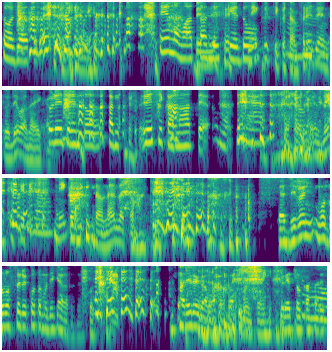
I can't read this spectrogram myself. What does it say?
登場とか っていうのもあったんですけど、ネクティクさんプレゼントではないから。プレゼントかな、嬉しいかなって思って。ネクティクネクティクさんは何だと思って。いや自分もどうすることもできなかったですね、こっち。されるがま本ま当に。プレート化されて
